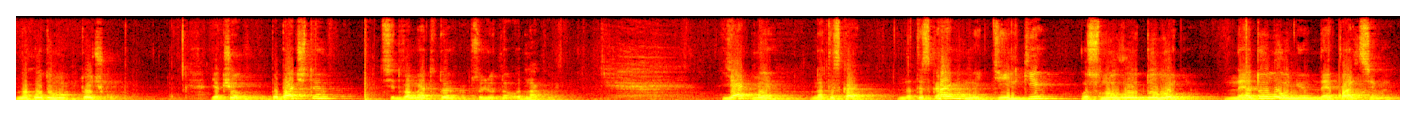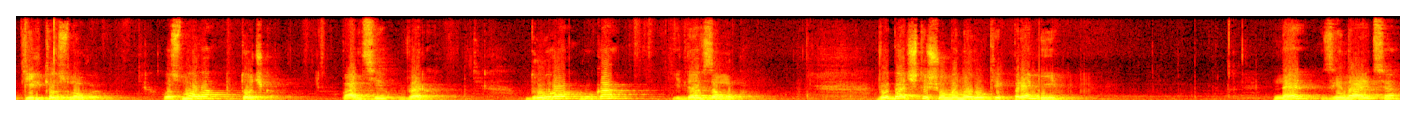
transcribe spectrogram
знаходимо точку. Якщо побачите, ці два методи абсолютно однакові. Як ми натискаємо? Натискаємо ми тільки основою долоні. Не долоню, не пальцями, тільки основою. Основа точка. Пальці вверх. Друга рука йде в замок. Ви бачите, що в мене руки прямі, не згинаються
